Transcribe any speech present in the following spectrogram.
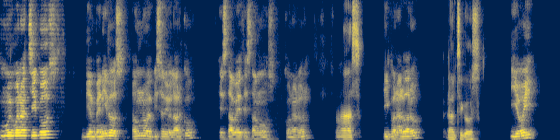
Muy buenas chicos, bienvenidos a un nuevo episodio del Arco. Esta vez estamos con Aarón Buenas. y con Álvaro. Hola chicos. Y hoy,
